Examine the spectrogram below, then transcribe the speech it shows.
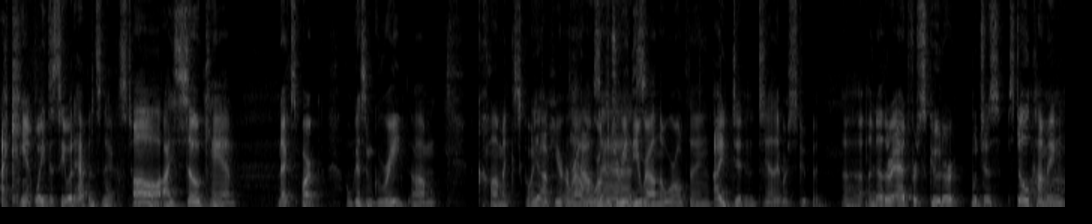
I can't wait to see what happens next. Oh, I so can. Next part, we'll get some great um, comics going Yeah, through here around house the world. Did you read the around the world thing? I didn't. Yeah, they were stupid. Uh, Another ad for Scooter, which is still coming.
